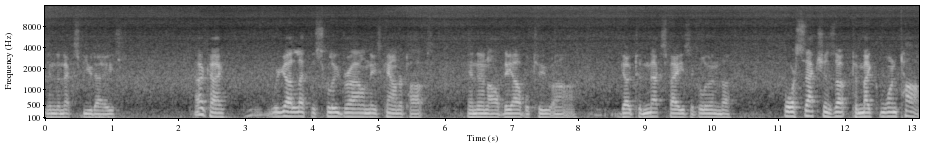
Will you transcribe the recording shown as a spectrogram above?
in the next few days. Okay, we gotta let the glue dry on these countertops and then I'll be able to uh, go to the next phase of gluing the four sections up to make one top.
